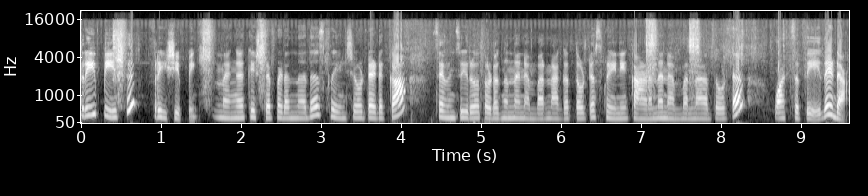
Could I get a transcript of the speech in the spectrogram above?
three piece free shipping. നിങ്ങൾക്ക് ഇഷ്ടപ്പെടുന്നത് സ്ക്രീൻഷോട്ട് എടുക്കുക സെവൻ സീറോ തുടങ്ങുന്ന നമ്പറിനകത്തോട്ട് സ്ക്രീനിൽ കാണുന്ന നമ്പറിനകത്തോട്ട് വാട്സപ്പ് ചെയ്ത് ഇടാം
